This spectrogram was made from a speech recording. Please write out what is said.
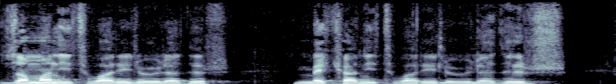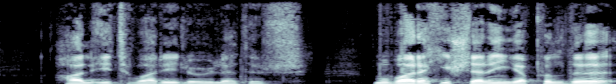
Zaman itibariyle öyledir, mekan itibariyle öyledir, hal itibariyle öyledir. Mübarek işlerin yapıldığı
